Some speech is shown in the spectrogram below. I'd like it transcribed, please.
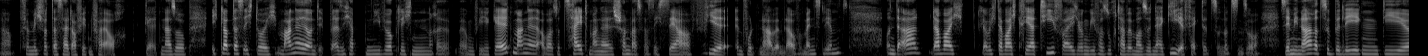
Ja, für mich wird das halt auf jeden Fall auch gelten. Also ich glaube, dass ich durch Mangel und also ich habe nie wirklich einen irgendwie Geldmangel, aber so Zeitmangel ist schon was, was ich sehr viel empfunden habe im Laufe meines Lebens. Und da, da war ich glaube ich, da war ich kreativ, weil ich irgendwie versucht habe, immer Synergieeffekte zu nutzen, so Seminare zu belegen, die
